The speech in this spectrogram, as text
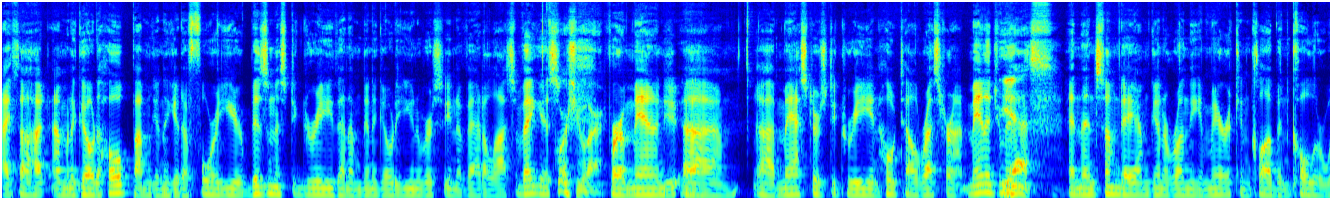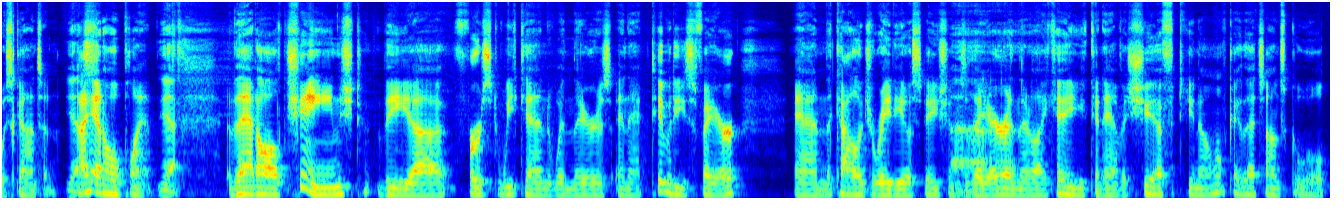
I thought I'm going to go to Hope. I'm going to get a four-year business degree. Then I'm going to go to University of Nevada, Las Vegas Of course, you are. for a manage, uh, uh, master's degree in hotel restaurant management. Yes. And then someday I'm going to run the American Club in Kohler, Wisconsin. Yes. I had a whole plan Yeah. that all changed the uh, first weekend when there's an activities fair and the college radio station's there and they're like hey you can have a shift you know okay that sounds cool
